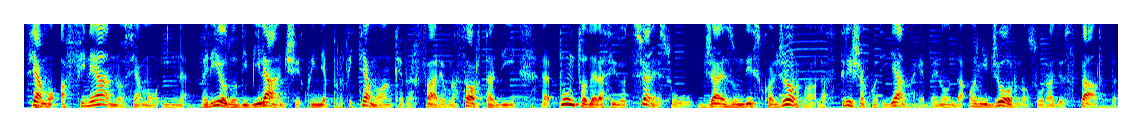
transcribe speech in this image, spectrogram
Siamo a fine anno, siamo in periodo di bilanci e quindi approfittiamo anche per fare una sorta di eh, punto della situazione su Jazz Un Disco al Giorno, la striscia quotidiana che va in onda ogni giorno su Radio Start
